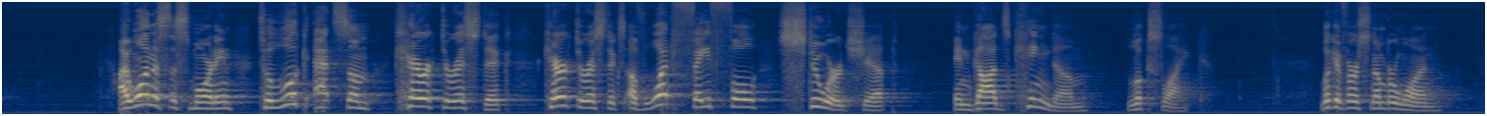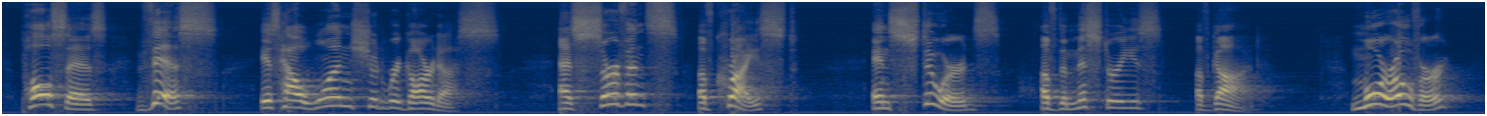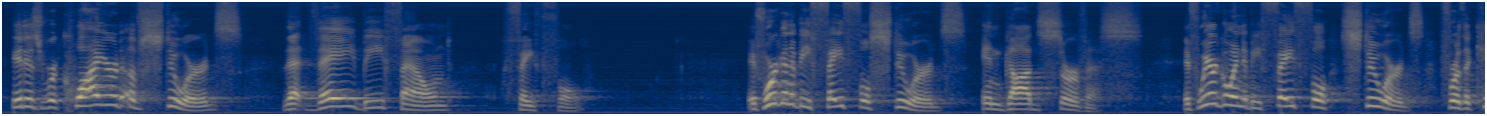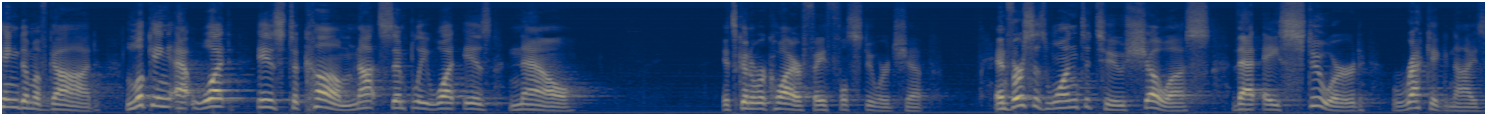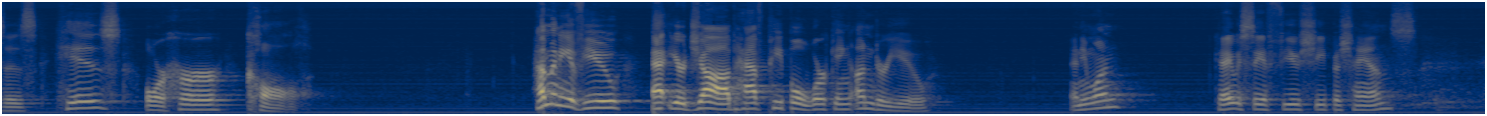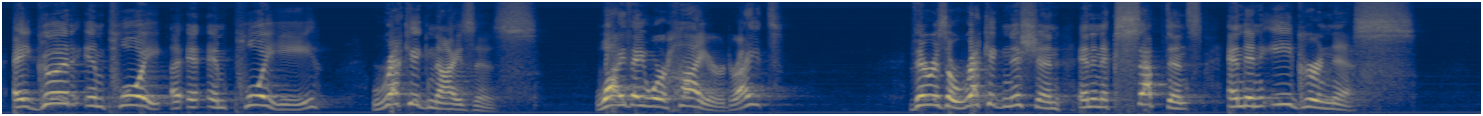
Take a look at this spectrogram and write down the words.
I want us this morning to look at some characteristic characteristics of what faithful stewardship in God's kingdom looks like. Look at verse number 1. Paul says, "This is how one should regard us as servants of Christ and stewards of the mysteries of God. Moreover, it is required of stewards that they be found faithful. If we're going to be faithful stewards in God's service, if we're going to be faithful stewards for the kingdom of God, looking at what is to come, not simply what is now, it's going to require faithful stewardship. And verses 1 to 2 show us that a steward recognizes his or her call. How many of you at your job have people working under you? Anyone? Okay, we see a few sheepish hands. A good employee, uh, employee recognizes why they were hired, right? There is a recognition and an acceptance and an eagerness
